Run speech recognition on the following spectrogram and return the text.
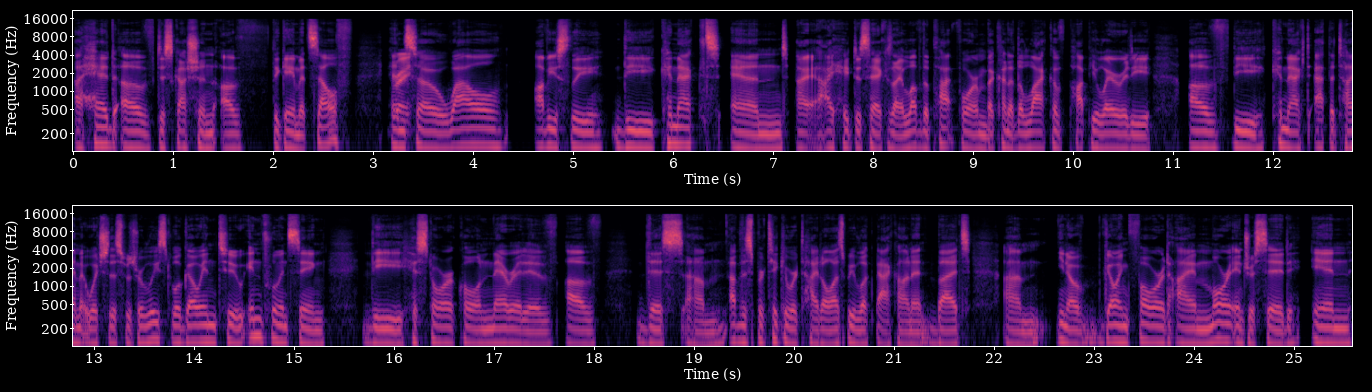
ahead of discussion of the game itself. And right. so while obviously the Kinect and I, I hate to say it because I love the platform, but kind of the lack of popularity of the Kinect at the time at which this was released will go into influencing the historical narrative of this um, of this particular title as we look back on it. But um, you know, going forward, I'm more interested in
